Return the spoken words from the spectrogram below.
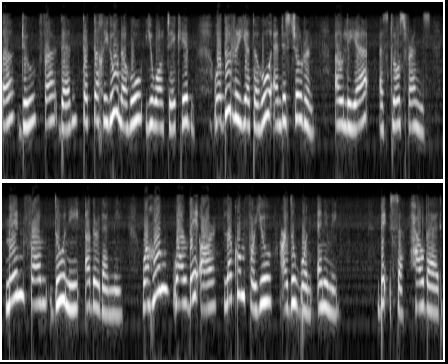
A do fa then تتخذونه you all take him وذريته and his children أولياء as close friends men from duni other than me وهم while they are لكم for you عدو enemy بئس how bad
